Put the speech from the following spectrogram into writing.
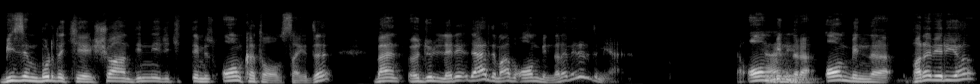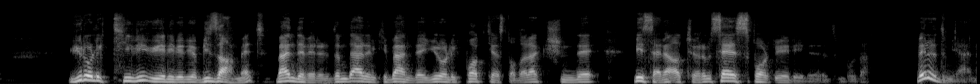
Bizim buradaki şu an dinleyici kitlemiz 10 katı olsaydı ben ödülleri derdim abi 10 bin lira verirdim yani. Ya 10 bin Yani. lira 10 bin lira para veriyor. Euroleague TV üyeliği veriyor bir zahmet. Ben de verirdim. Derdim ki ben de Euroleague podcast olarak şimdi bir sene atıyorum. S Sport üyeliği verirdim burada. Verirdim yani.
